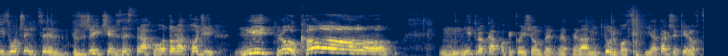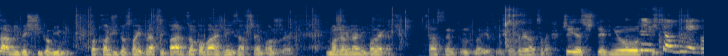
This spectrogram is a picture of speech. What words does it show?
i złoczyńcy, drżyjcie ze strachu. Oto nadchodzi Nitro Cup! Mm, Nitro Cup opiekuje się obywatelami Turbo City, a także kierowcami wyścigowymi. Podchodzi do swojej pracy bardzo poważnie i zawsze może, możemy na nim polegać. Czasem trudno jest mu się zrelaksować. Czy jest sztywniutki? Oczywiście od niego,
